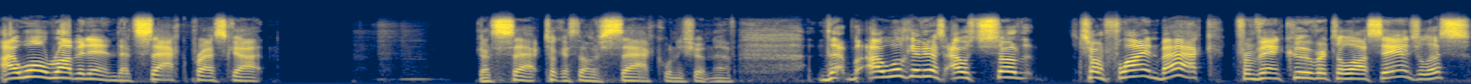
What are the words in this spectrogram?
I won't rub it in that sack Prescott got sacked, took another sack when he shouldn't have. That I will give you this. I was so so I'm flying back from Vancouver to Los Angeles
